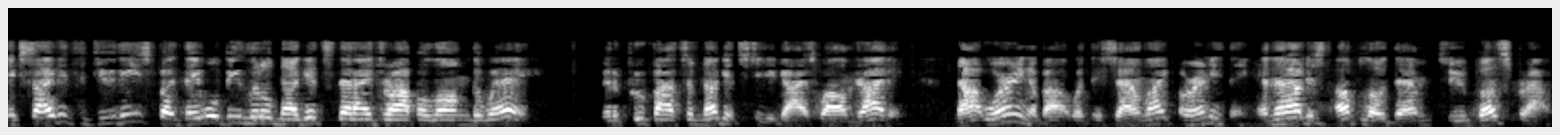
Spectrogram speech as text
excited to do these, but they will be little nuggets that I drop along the way. I'm going to poop out some nuggets to you guys while I'm driving, not worrying about what they sound like or anything. And then I'll just upload them to Buzzsprout.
